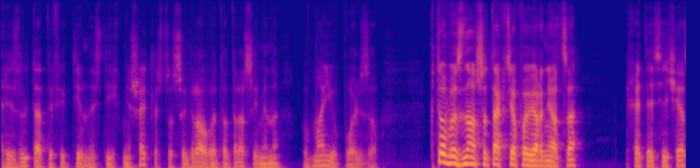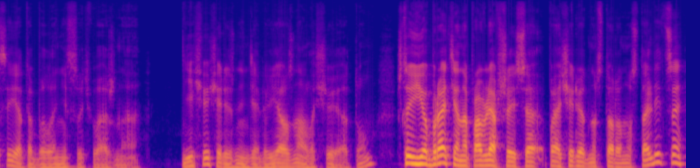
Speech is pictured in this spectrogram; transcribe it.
Результат эффективности их вмешательства сыграл в этот раз именно в мою пользу. Кто бы знал, что так все повернется? Хотя сейчас и это было не суть важно. Еще через неделю я узнал еще и о том, что ее братья, направлявшиеся поочередно в сторону столицы,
